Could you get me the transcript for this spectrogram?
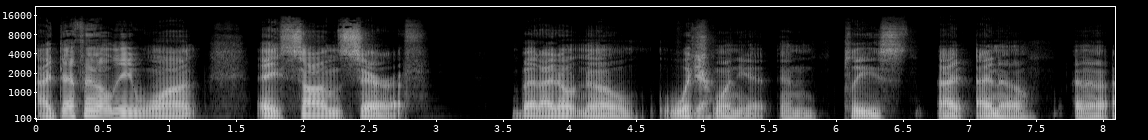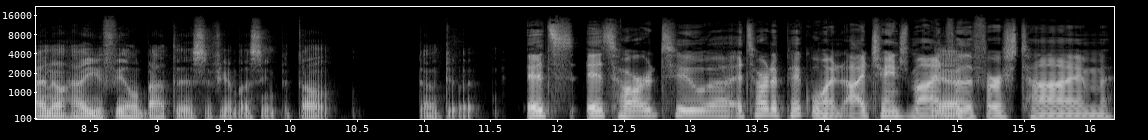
I definitely want a sans serif, but I don't know which yeah. one yet. And please, I I know I know I know how you feel about this if you're listening, but don't don't do it. It's it's hard to uh, it's hard to pick one. I changed mine yeah. for the first time.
